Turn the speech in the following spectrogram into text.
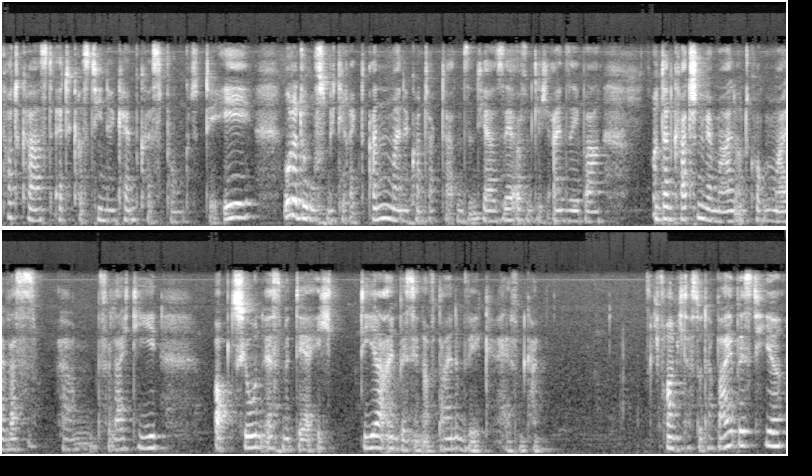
podcast.christinekempkes.de oder du rufst mich direkt an. Meine Kontaktdaten sind ja sehr öffentlich einsehbar. Und dann quatschen wir mal und gucken mal, was ähm, vielleicht die Option ist, mit der ich dir ein bisschen auf deinem Weg helfen kann. Ich freue mich, dass du dabei bist hier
